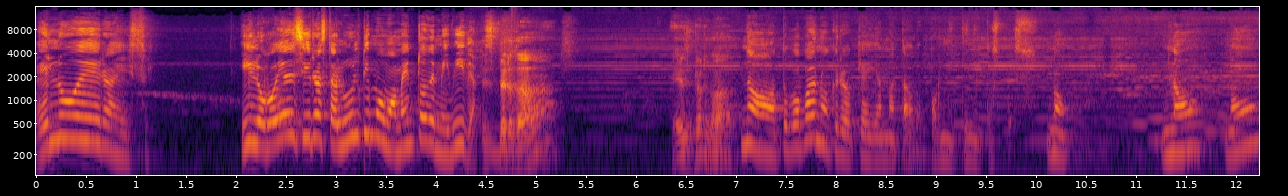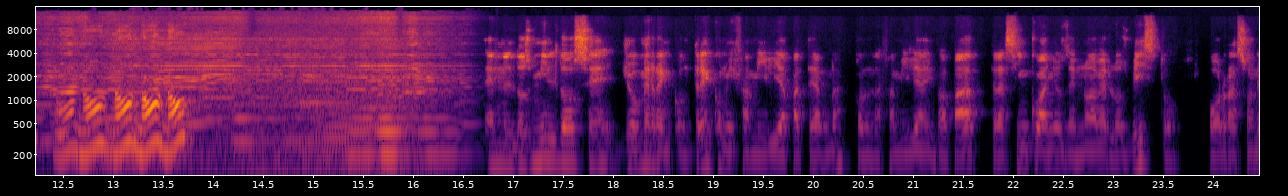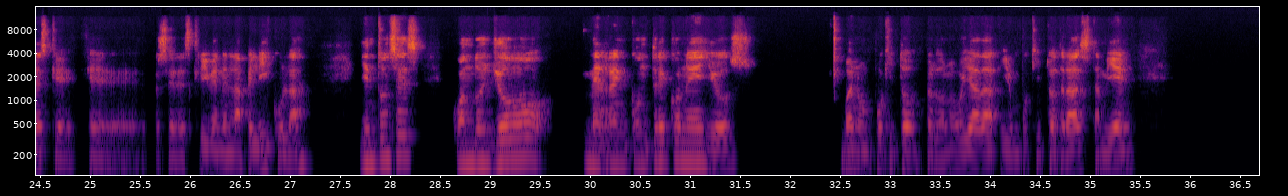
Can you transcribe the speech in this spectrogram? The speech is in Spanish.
Él no era ese. Y lo voy a decir hasta el último momento de mi vida. ¿Es verdad? Es verdad. No, tu papá no creo que haya matado por 1500 pesos. No. No, no, no, no, no, no, no. En el 2012 yo me reencontré con mi familia paterna, con la familia de mi papá, tras cinco años de no haberlos visto, por razones que, pues, se describen en la película. Y entonces, cuando yo me reencontré con ellos, bueno, un poquito, perdón, me voy a dar, ir un poquito atrás también,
